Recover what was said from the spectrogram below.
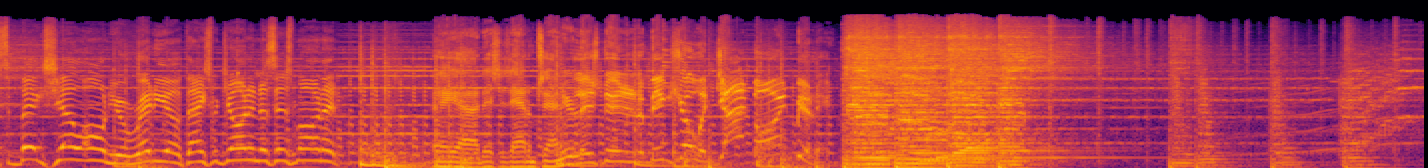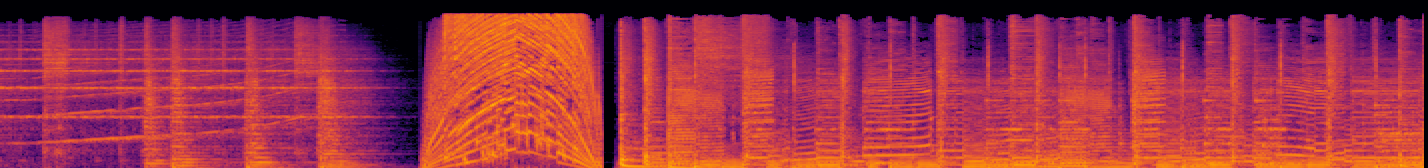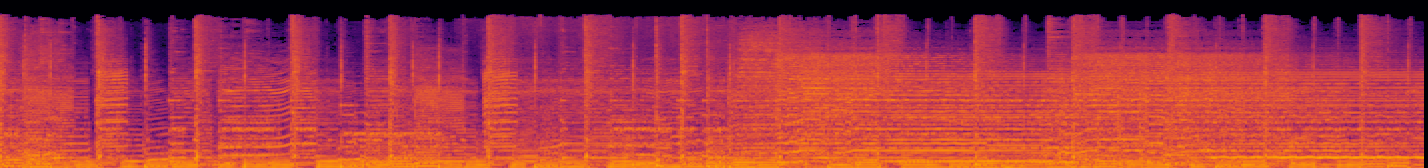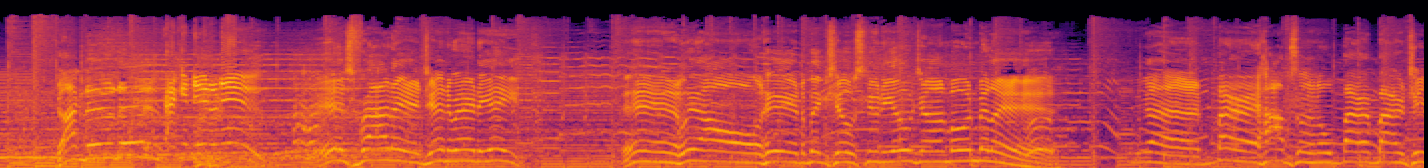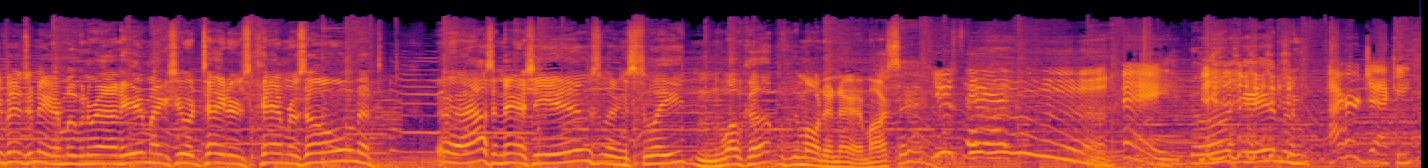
It's big show on your radio. Thanks for joining us this morning. Hey, uh, this is Adam Sandler. Listening to the big show with John Boy and Billy. Show studio, John Boy and Billy. We got Barry Hobson, old Barry Barry chief engineer, moving around here, making sure Tater's camera's on at her house. And there she is, looking sweet and woke up. Good morning there, Marcy. You said. Hey. Go I heard Jackie.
